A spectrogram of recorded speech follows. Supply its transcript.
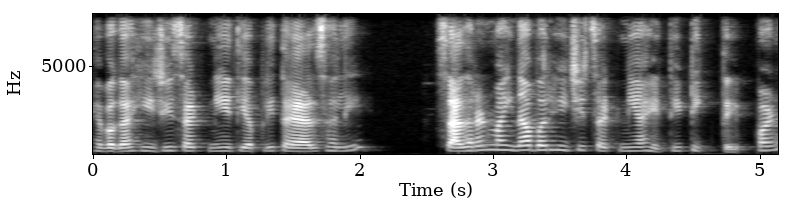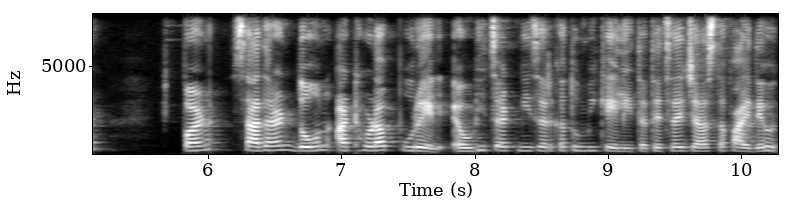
हे बघा ही जी चटणी आहे ती आपली तयार झाली. साधारण महिनाभर ही जी चटणी आहे ती टिकते पण पण साधारण दोन आठवडा पुरेल एवढी चटणी जर का तुम्ही केली तर त्याचे जास्त फायदे होते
